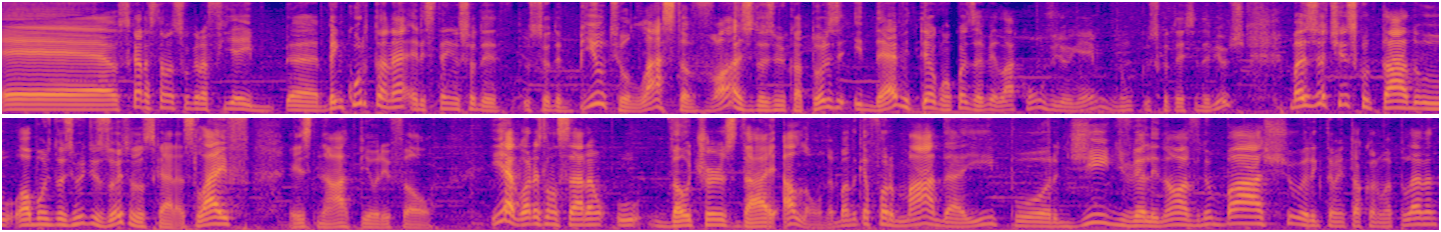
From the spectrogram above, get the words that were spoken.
É, os caras têm uma discografia aí, é, bem curta, né? Eles têm o seu, de, o seu debut, o Last of Us, de 2014, e deve ter alguma coisa a ver lá com o videogame. Nunca escutei esse debut. Mas eu já tinha escutado o álbum de 2018 dos caras, Life is Not Beautiful. E agora eles lançaram o Vultures Die Alone. A banda que é formada aí por de Velinov no baixo, ele que também toca no Up Eleven,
